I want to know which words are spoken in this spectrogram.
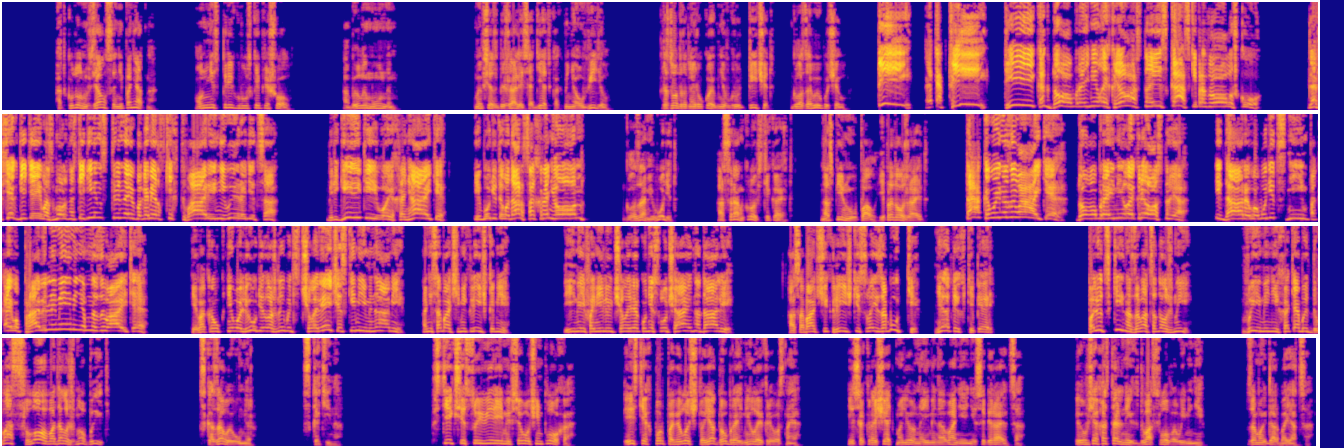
Откуда он взялся, непонятно. Он не с перегрузкой пришел, а был иммунным. Мы все сбежались, а дед, как меня увидел, разодранной рукой мне в грудь тычет, глаза выпучил. «Ты! Это ты! Ты, как добрая милая крестная из сказки про Золушку! Для всех детей возможность единственной в богомерзких тварей не выродится! Берегите его и охраняйте, и будет его дар сохранен!» Глазами водит, а сран кровь стекает. На спину упал и продолжает. «Так его и называйте! Добрая милая крестная! и дар его будет с ним, пока его правильным именем называете. И вокруг него люди должны быть с человеческими именами, а не собачьими кличками. Имя и фамилию человеку не случайно дали. А собачьи клички свои забудьте, нет их теперь. По-людски называться должны. В имени хотя бы два слова должно быть. Сказал и умер. Скотина. В Стиксе с суевериями все очень плохо. И с тех пор повелось, что я добрая и милая крестная. И сокращать мое наименование не собираются. И у всех остальных два слова в имени. За мой дар боятся.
